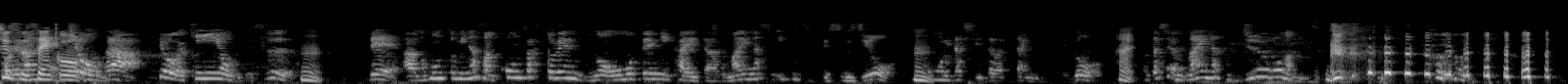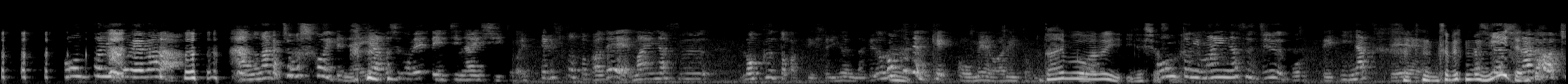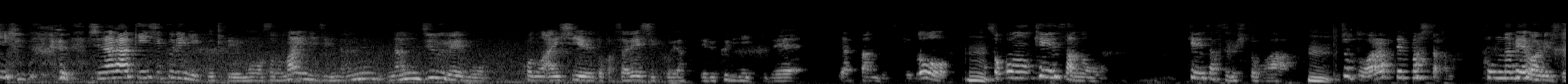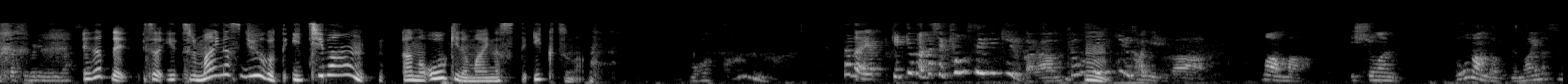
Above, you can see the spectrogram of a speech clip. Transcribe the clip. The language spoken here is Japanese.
手術成功。今日が、今日が金曜日です。うん。で、あの、本当皆さん、コンタクトレンズの表に書いてあるマイナスいくつって数字をうん。思い出していただきたいんですけど、はい。私はマイナス15なんですよ。本当にこれは、あの、なんか調子こいてね、いや、私も0.1ないしとか言ってる人とかで、マイナス6とかっていう人いるんだけど、うん6でも結構目悪いと思う。だいぶ悪い。いでしょ、そ本当にマイナス15っていなくて、れ。それもう見えてる。川禁品川禁止 クリニックっていうもうその毎日何何十例もこの ICL とかサレーシックをやってるクリニックでやったんですけど、うん。そこの検査の、検査する人が、うん。ちょっと笑ってましたから。こんな目悪い人久しぶりに見ました。え、だって、そいそれマイナス15って一番、あの、大きなマイナスっていくつなの？わかんない。ただや結局私は強制できるから、強制できる限りは、まあまあ、一緒なん、どうなんだろうね。マイナス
